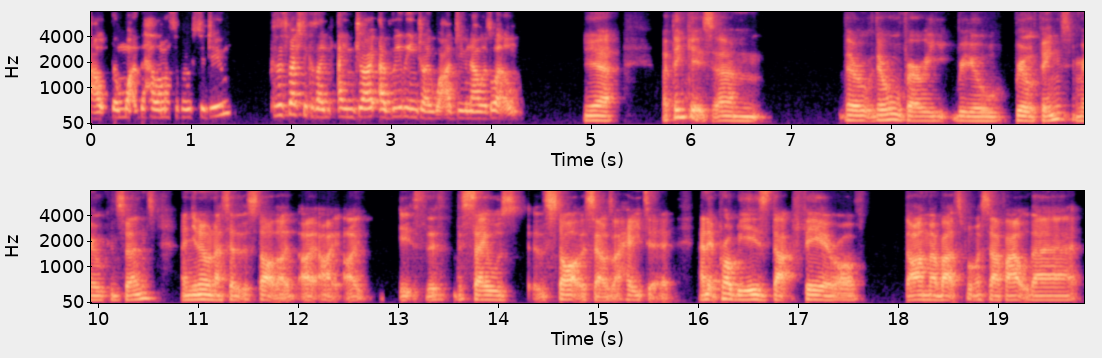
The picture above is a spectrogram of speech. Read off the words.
out, then what the hell am I supposed to do? Because especially because I, I enjoy, I really enjoy what I do now as well. Yeah, I think it's um, they're they're all very real real things and real concerns. And you know, when I said at the start that I I, I it's the the sales the start of the sales I hate it, and it probably is that fear of that I'm about to put myself out there.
